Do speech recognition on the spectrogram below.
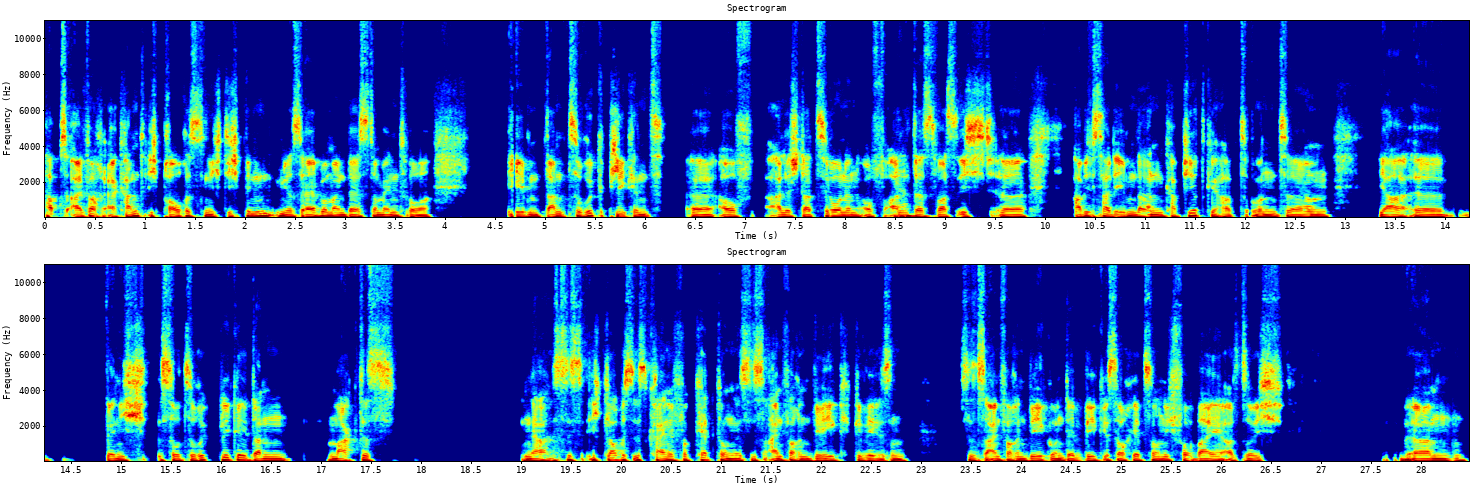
habe es einfach erkannt, ich brauche es nicht. Ich bin mir selber mein bester Mentor. Eben dann zurückblickend äh, auf alle Stationen, auf all ja. das, was ich, äh, habe ich es halt eben dann kapiert gehabt. Und ähm, ja, äh, wenn ich so zurückblicke, dann mag das, ja, es ist, ich glaube, es ist keine Verkettung, es ist einfach ein Weg gewesen. Es ist einfach ein Weg und der Weg ist auch jetzt noch nicht vorbei. Also ich, ähm,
